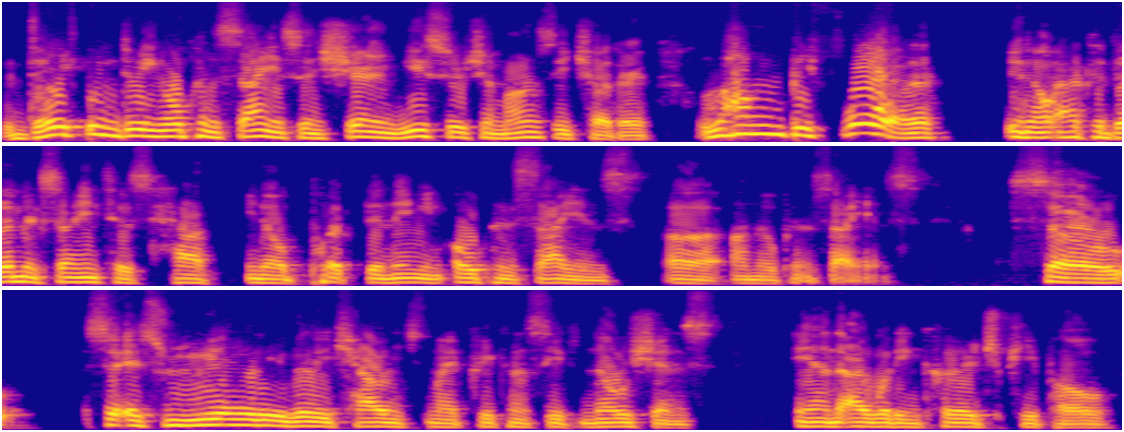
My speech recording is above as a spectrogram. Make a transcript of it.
they've been doing open science and sharing research amongst each other long before, you know, academic scientists have, you know, put the name open science uh, on open science. So, so it's really, really challenged my preconceived notions. And I would encourage people,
